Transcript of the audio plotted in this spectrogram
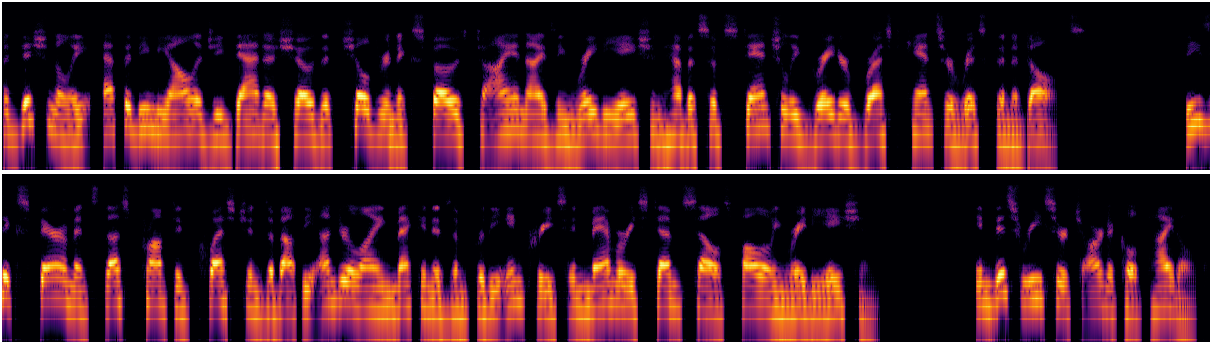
Additionally, epidemiology data show that children exposed to ionizing radiation have a substantially greater breast cancer risk than adults. These experiments thus prompted questions about the underlying mechanism for the increase in mammary stem cells following radiation. In this research article titled,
